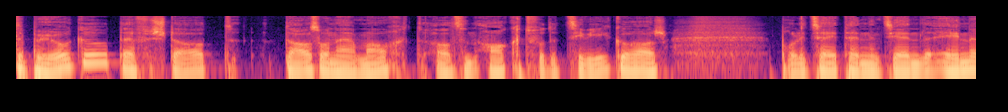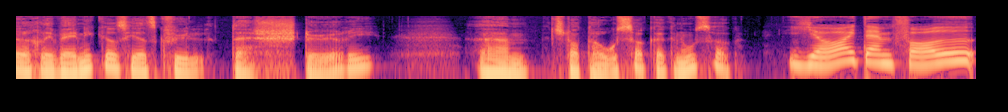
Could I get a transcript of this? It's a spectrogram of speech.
Der Bürger, der versteht das, was er macht, als ein Akt von der Zivilcourage. Die Polizei tendenziell eher ein bisschen weniger. Sie hat das Gefühl, der störe. Ähm, steht da Aussage gegen Aussage? Ja, in dem Fall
